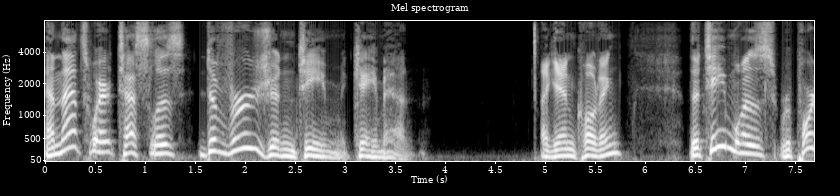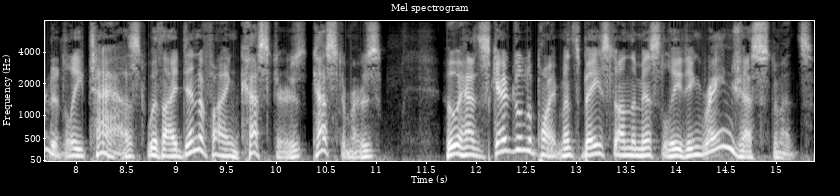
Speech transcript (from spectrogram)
And that's where Tesla's diversion team came in. Again, quoting, the team was reportedly tasked with identifying customers, who had scheduled appointments based on the misleading range estimates.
